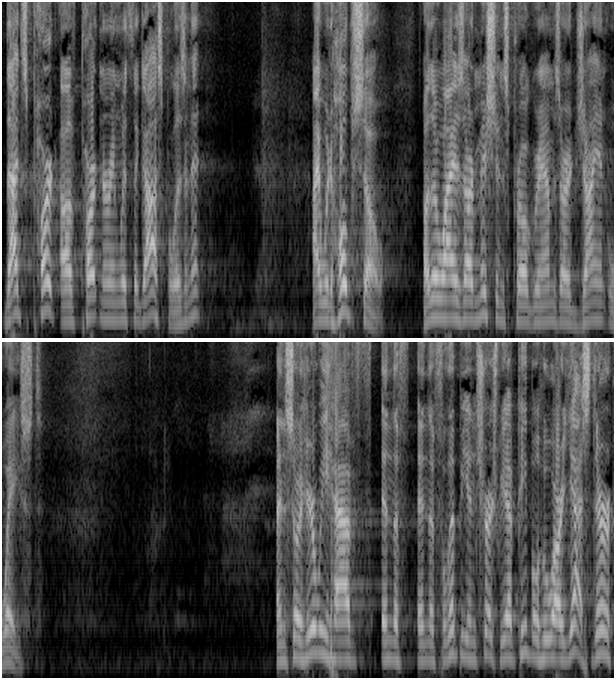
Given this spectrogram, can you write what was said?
That's part of partnering with the gospel, isn't it? I would hope so. Otherwise, our missions programs are a giant waste. And so here we have in the in the Philippian church, we have people who are yes, they're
